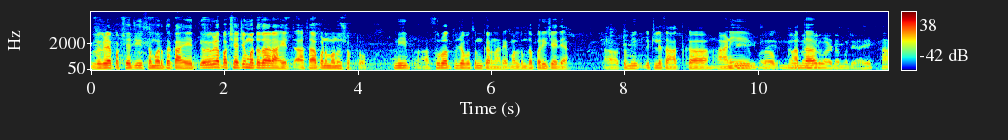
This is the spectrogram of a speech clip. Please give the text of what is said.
वेगळ्या पक्षाची समर्थक आहेत किंवा वेगळ्या पक्षाचे मतदार आहेत असं आपण म्हणू शकतो. मी सुरुवात तुमच्यापासून करणार आहे. मला तुमचा परिचय द्या. तुम्ही इथलेच आहात का? आणि आता वार्डामध्ये आहे. हां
